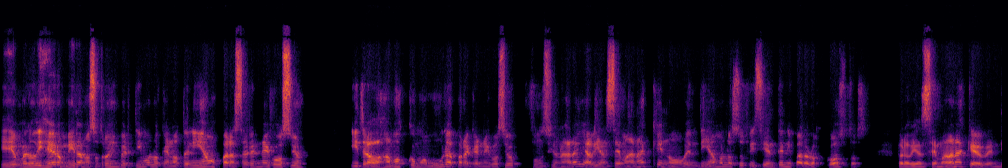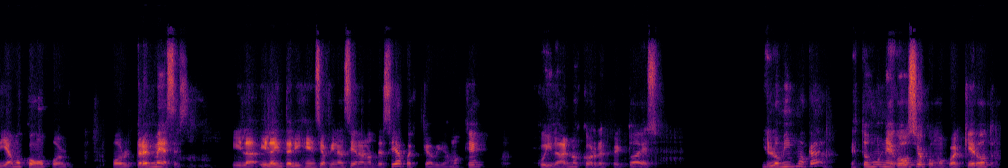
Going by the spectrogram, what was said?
Ellos me lo dijeron, mira, nosotros invertimos lo que no teníamos para hacer el negocio y trabajamos como mula para que el negocio funcionara y habían semanas que no vendíamos lo suficiente ni para los costos, pero habían semanas que vendíamos como por, por tres meses y la, y la inteligencia financiera nos decía pues que habíamos que cuidarnos con respecto a eso. Y es lo mismo acá. Esto es un negocio como cualquier otro.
